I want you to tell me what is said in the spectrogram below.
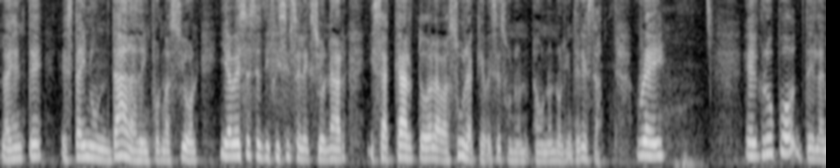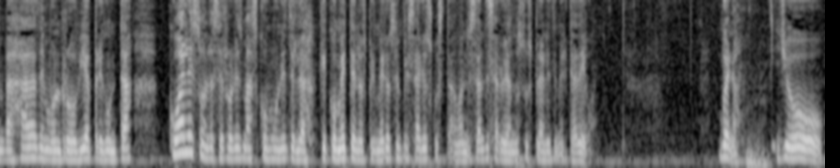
la gente está inundada de información y a veces es difícil seleccionar y sacar toda la basura que a veces a uno no le interesa. Ray, el grupo de la Embajada de Monrovia pregunta, ¿Cuáles son los errores más comunes que cometen los primeros empresarios cuando están desarrollando sus planes de mercadeo? Bueno, yo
